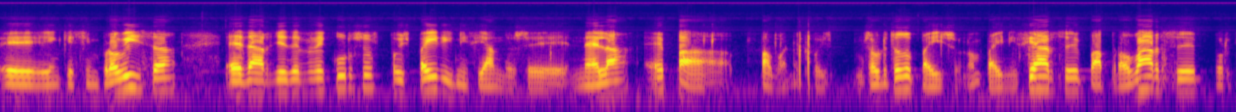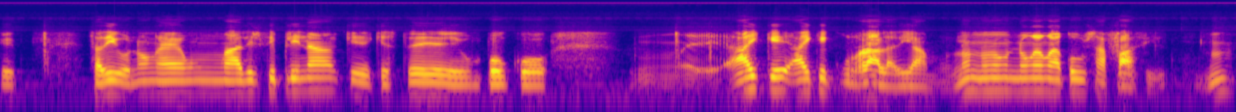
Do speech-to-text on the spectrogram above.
eh, en que se improvisa e darlle de recursos pois para ir iniciándose nela e pa, pa, bueno, pois sobre todo para iso, non? Para iniciarse, para probarse, porque xa digo, non é unha disciplina que que este un pouco eh, hai que hai que currala, digamos, non non, non é unha cousa fácil, non?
